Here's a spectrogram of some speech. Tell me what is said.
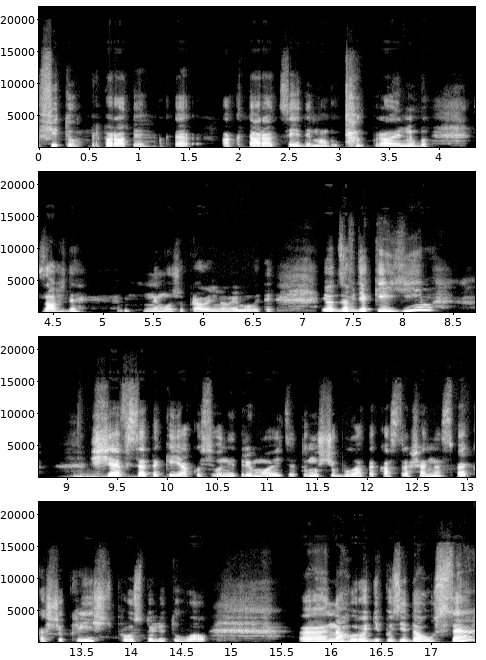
фітопрепарати, актарациди, мабуть, так правильно, бо завжди не можу правильно вимовити. І от завдяки їм ще все-таки якось вони тримаються, тому що була така страшенна спека, що кліщ просто лютував. Е, На городі поз'їдав усе,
